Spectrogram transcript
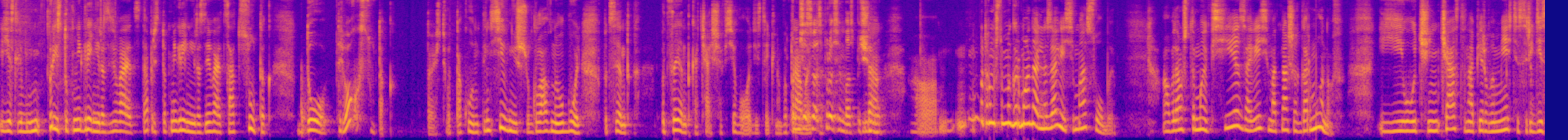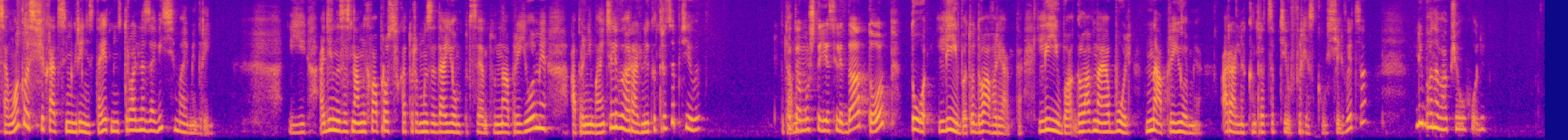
И если приступ мигрени развивается, да, приступ мигрени развивается от суток до трех суток, то есть вот такую интенсивнейшую головную боль пациентка пациентка чаще всего, действительно, вы правы. Мы сейчас спросим вас, почему. Да. Потому что мы гормонально зависимые особы. А потому что мы все зависим от наших гормонов. И очень часто на первом месте среди самой классификации мигрени стоит менструально зависимая мигрень. И один из основных вопросов, который мы задаем пациенту на приеме, а принимаете ли вы оральные контрацептивы? Потому, Потому что если да, то то либо, то два варианта, либо головная боль на приеме оральных контрацептивов резко усиливается, либо она вообще уходит.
